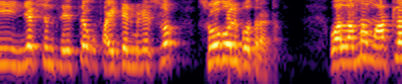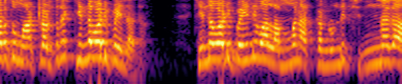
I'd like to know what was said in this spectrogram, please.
ఈ ఇంజెక్షన్స్ వేస్తే ఒక ఫైవ్ టెన్ మినిట్స్లో స్లోగోలిపోతారట వాళ్ళ అమ్మ మాట్లాడుతూ మాట్లాడుతూనే కింద పడిపోయిందట. కింద పడిపోయింది వాళ్ళ అమ్మని అక్కడ నుండి చిన్నగా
